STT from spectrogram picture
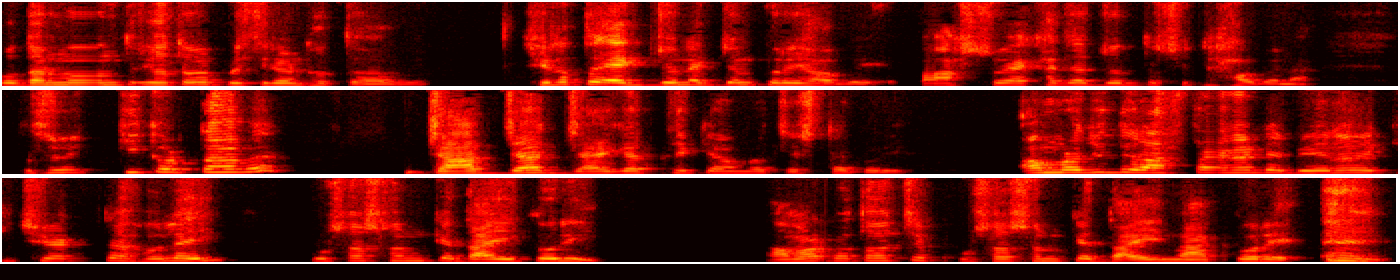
প্রধানমন্ত্রী হতে হবে, প্রেসিডেন্ট হতে হবে। সেটা তো একজন একজন করেই হবে। পাঁচশো, এক হাজার জন তো সেটা হবে না। তো কি করতে হবে? যার যার জায়গা থেকে আমরা চেষ্টা করি। আমরা যদি রাস্তাঘাটে বের হয়ে কিছু একটা হলেই প্রশাসনকে দায়ী করি, আমার কথা হচ্ছে প্রশাসনকে দায়ী না করে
